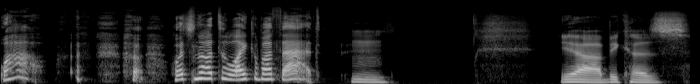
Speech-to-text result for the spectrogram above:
Wow. What's not to like about that? Hmm. Yeah, because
